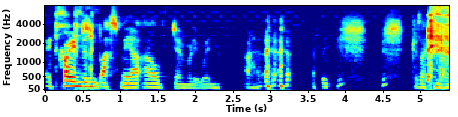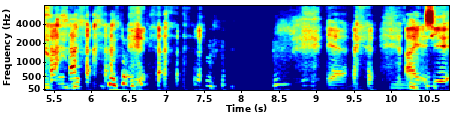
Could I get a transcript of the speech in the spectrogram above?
if Corin doesn't blast me. I'll, I'll generally win. I think because I can. yeah, I, it's you.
